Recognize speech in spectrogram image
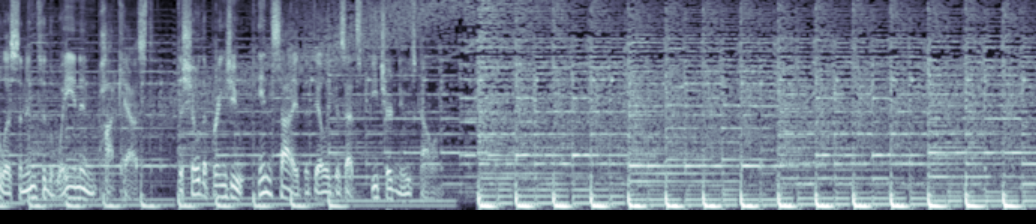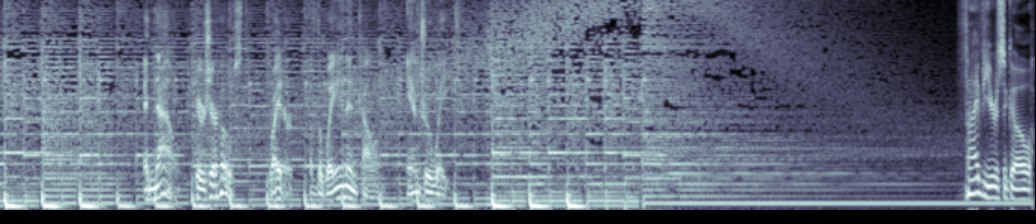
listening to the Weighing In podcast, the show that brings you inside the Daily Gazette's featured news column. And now, here's your host, writer of the Weighing In column, Andrew Waite. Five years ago,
